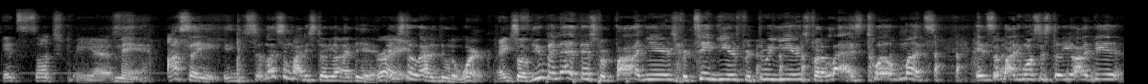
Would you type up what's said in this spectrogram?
It's such BS. Man, I say let somebody steal your idea. They Right. still got to do the work. So if you've been at this for five years, for ten years, for three years, for the last twelve months, and somebody wants to steal your idea,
